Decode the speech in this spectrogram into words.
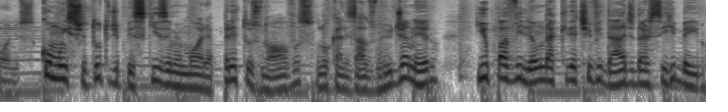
patrimônios, como o Instituto de Pesquisa e Memória Pretos Novos, localizados no Rio de Janeiro, e o Pavilhão da Criatividade Darcy Ribeiro,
